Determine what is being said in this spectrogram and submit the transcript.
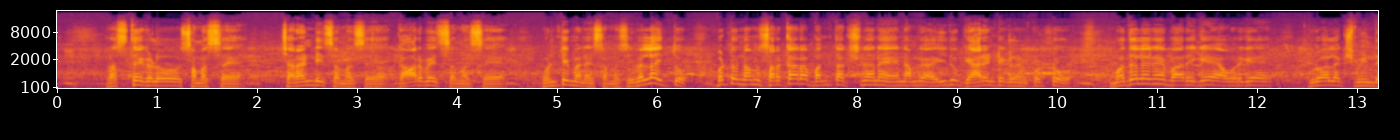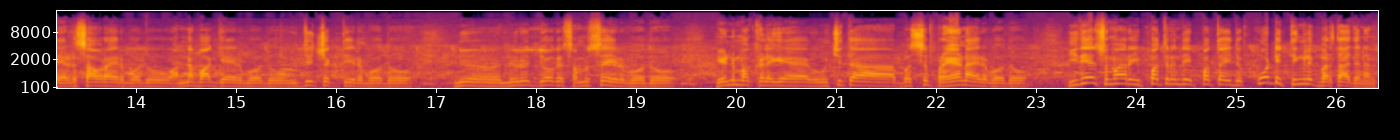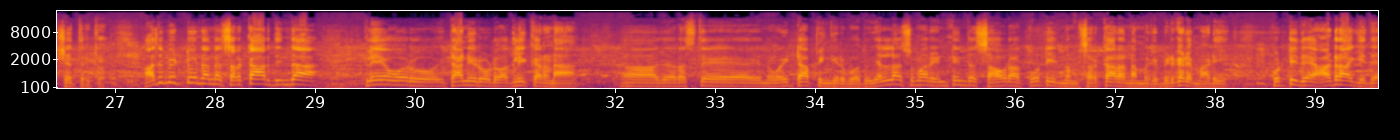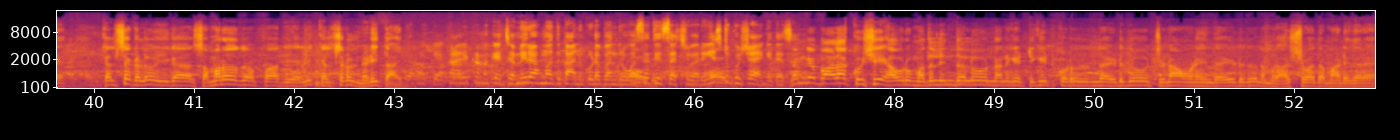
ರಸ್ತೆಗಳು ಸಮಸ್ಯೆ ಚರಂಡಿ ಸಮಸ್ಯೆ ಗಾರ್ಬೇಜ್ ಸಮಸ್ಯೆ ಒಂಟಿ ಮನೆ ಸಮಸ್ಯೆ ಇವೆಲ್ಲ ಇತ್ತು. ಬಟ್ ನಮ್ಮ ಸರ್ಕಾರ ಬಂದ ತಕ್ಷಣವೇ ನಮಗೆ ಐದು ಗ್ಯಾರಂಟಿಗಳನ್ನು ಕೊಟ್ಟು ಮೊದಲನೇ ಬಾರಿಗೆ ಅವರಿಗೆ ಗೃಹಲಕ್ಷ್ಮಿಯಿಂದ ಎರಡು ಸಾವಿರ ಇರ್ಬೋದು, ಅನ್ನಭಾಗ್ಯ ಇರ್ಬೋದು, ವಿದ್ಯುತ್ ಶಕ್ತಿ ಇರ್ಬೋದು ನಿರುದ್ಯೋಗ ಸಮಸ್ಯೆ ಇರ್ಬೋದು ಹೆಣ್ಮಕ್ಕಳಿಗೆ ಉಚಿತ ಬಸ್ ಪ್ರಯಾಣ ಇರ್ಬೋದು. ಇದೇ ಸುಮಾರು ಇಪ್ಪತ್ತರಿಂದ ಇಪ್ಪತ್ತೈದು ಕೋಟಿ ತಿಂಗಳಿಗೆ ಬರ್ತಾ ಇದೆ ನನ್ನ ಕ್ಷೇತ್ರಕ್ಕೆ. ಅದು ಬಿಟ್ಟು ನನ್ನ ಸರ್ಕಾರದಿಂದ ಪ್ಲೇ ಓವರು ಟಾನಿ ರೋಡು ಅಗಲೀಕರಣ ರಸ್ತೆ ಏನು ವೈಟ್ ಟಾಪಿಂಗ್ ಇರ್ಬೋದು, ಎಲ್ಲ ಸುಮಾರು ಎಂಟರಿಂದ ಸಾವಿರ ಕೋಟಿ ನಮ್ಮ ಸರ್ಕಾರ ನಮಗೆ ಬಿಡುಗಡೆ ಮಾಡಿ ಕೊಟ್ಟಿದೆ, ಆರ್ಡ್ರ್ ಆಗಿದೆ. ಕೆಲಸಗಳು ಈಗ ಸಮರೋಪಾದಿಯಲ್ಲಿ ಕೆಲಸಗಳು ನಡೀತಾ ಇದೆ. ಓಕೆ ಕಾರ್ಯಕ್ರಮಕ್ಕೆ ಜಮೀರ್ ಅಹಮದ್ ಖಾನ್ ಕೂಡ ಬಂದರು ವಸತಿ ಸಚಿವರು. ಎಷ್ಟು ಖುಷಿ ಆಗಿದೆ ಸರ್? ನಮಗೆ ಭಾಳ ಖುಷಿ. ಅವರು ಮೊದಲಿಂದಲೂ ನನಗೆ ಟಿಕೆಟ್ ಕೊಡೋದ್ರಿಂದ ಹಿಡಿದು ಚುನಾವಣೆಯಿಂದ ಹಿಡಿದು ನಮಗೆ ಆಶೀರ್ವಾದ ಮಾಡಿದ್ದಾರೆ.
